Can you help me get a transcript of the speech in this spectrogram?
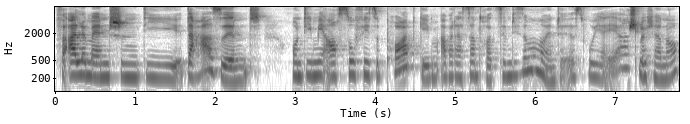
für alle Menschen, die da sind und die mir auch so viel Support geben, aber dass dann trotzdem diese Momente ist, wo ihr eher Arschlöcher, ne?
